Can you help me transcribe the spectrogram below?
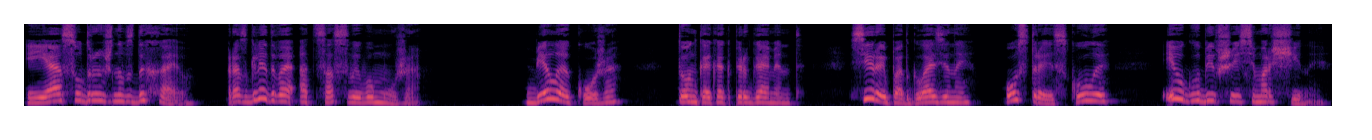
И я судорожно вздыхаю разглядывая отца своего мужа. Белая кожа, тонкая как пергамент, серые подглазины, острые скулы и углубившиеся морщины.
